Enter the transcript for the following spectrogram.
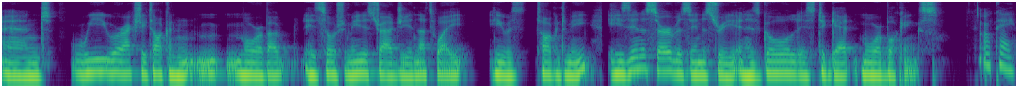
And we were actually talking more about his social media strategy, and that's why he was talking to me. He's in a service industry, and his goal is to get more bookings. Okay.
